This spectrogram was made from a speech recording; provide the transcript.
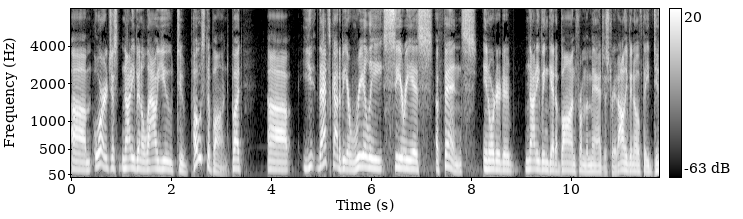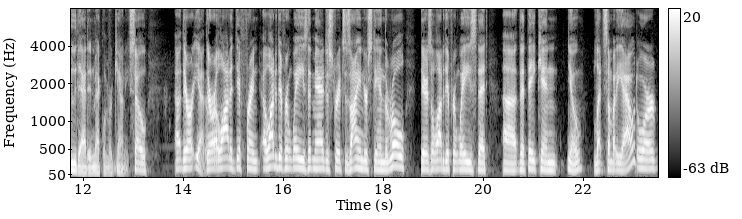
um, or just not even allow you to post a bond. But uh, you, that's got to be a really serious offense in order to not even get a bond from the magistrate. I don't even know if they do that in Mecklenburg County. So uh, there are, yeah, there are a lot of different, a lot of different ways that magistrates, as I understand the role, there's a lot of different ways that uh, that they can, you know, let somebody out or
